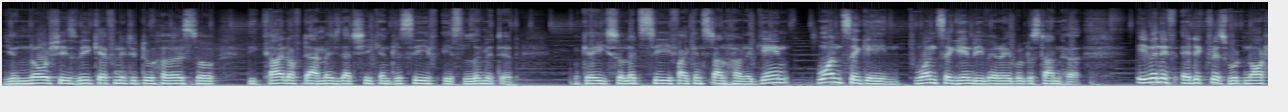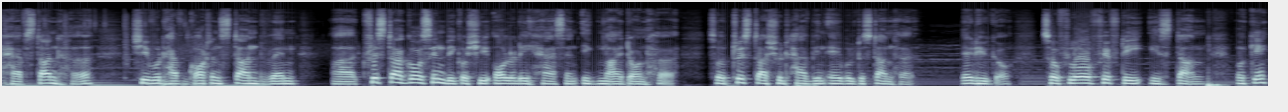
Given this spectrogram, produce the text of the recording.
You know she's weak affinity to her, so the kind of damage that she can receive is limited. Okay, so let's see if I can stun her again. Once again, once again we were able to stun her. Even if Edicris would not have stunned her, she would have gotten stunned when uh, Trista goes in because she already has an ignite on her. So Trista should have been able to stun her. There you go. So floor 50 is done. Okay,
